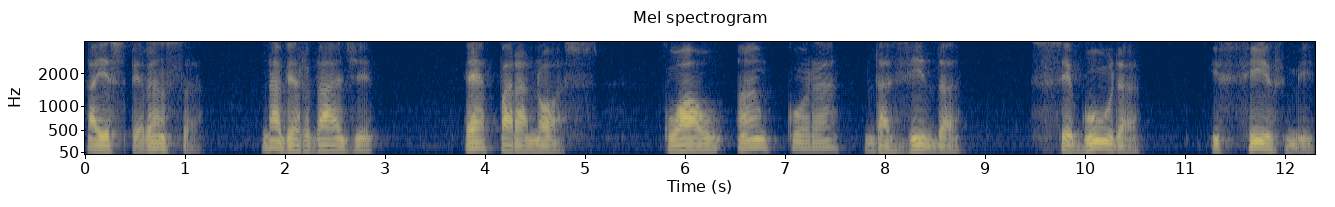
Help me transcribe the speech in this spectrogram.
A esperança, na verdade, é para nós qual âncora da vida, segura e firme,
